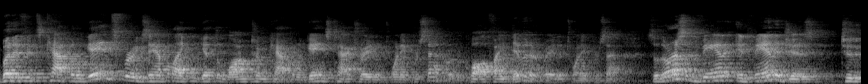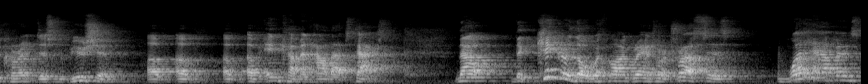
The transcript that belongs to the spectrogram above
But if it's capital gains, for example, I can get the long-term capital gains tax rate of 20% or the qualified dividend rate of 20%. So there are some advantages to the current distribution of, of, of, of income and how that's taxed. Now, the kicker though with non-grantor trusts is what happens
